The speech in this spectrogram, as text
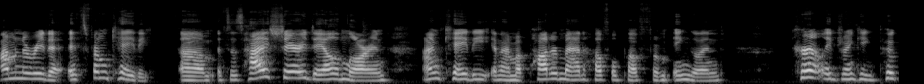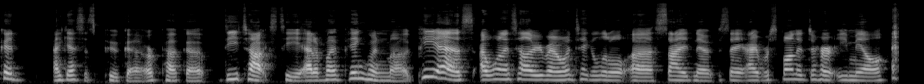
I'm going to read it. It's from Katie. Um, it says, Hi, Sherry, Dale, and Lauren. I'm Katie, and I'm a Potter Mad Hufflepuff from England. Currently drinking Puka, I guess it's Puka or Pucka, detox tea out of my penguin mug. P.S. I want to tell everybody, I want to take a little uh, side note to say I responded to her email.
